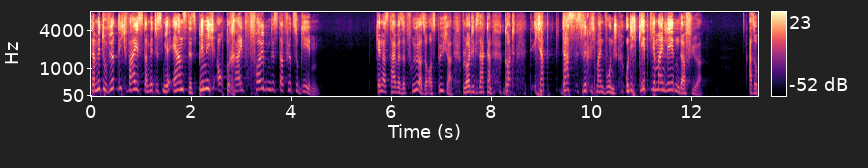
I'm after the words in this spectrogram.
damit du wirklich weißt, damit es mir ernst ist, bin ich auch bereit, Folgendes dafür zu geben. Ich kenne das teilweise früher so aus Büchern, wo Leute gesagt haben, Gott, ich habe, das ist wirklich mein Wunsch und ich gebe dir mein Leben dafür. Also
